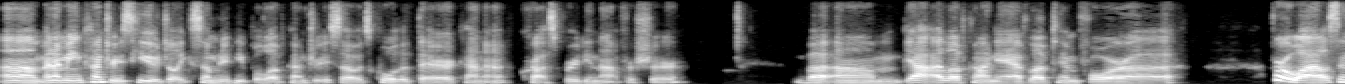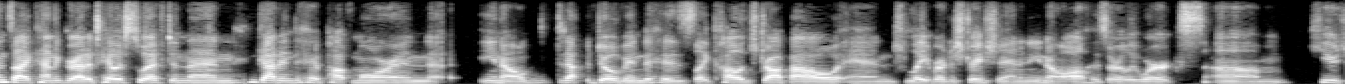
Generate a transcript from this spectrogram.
Um, and I mean, country's huge. Like so many people love country, so it's cool that they're kind of crossbreeding that for sure. But um, yeah, I love Kanye. I've loved him for uh, for a while since I kind of grew out of Taylor Swift and then got into hip hop more and you know d- dove into his like college dropout and late registration and you know all his early works. Um, huge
